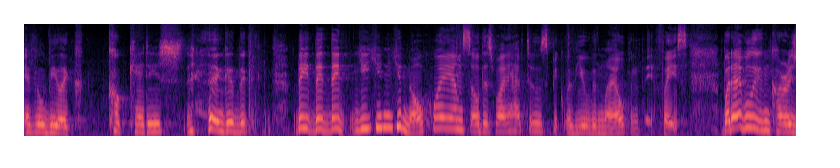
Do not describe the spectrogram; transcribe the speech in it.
It will be like coquettish. they, they, they, you, you know who I am, so that's why I have to speak with you with my open face. But I will encourage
